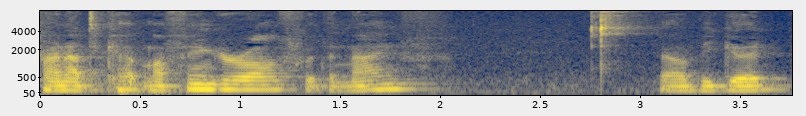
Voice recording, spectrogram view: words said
Try not to cut my finger off with a knife. That would be good.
